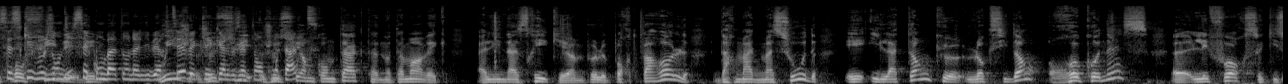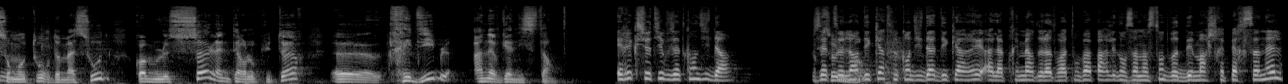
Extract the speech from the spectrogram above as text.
C'est ce qu'ils vous ont dit, ces combattants de la liberté avec lesquels vous êtes en contact. Je suis en contact, notamment avec Ali Nasri, qui est un peu le porte-parole d'Ahmad Massoud, et il attend que l'Occident reconnaisse euh, les forces qui sont mm. autour de Massoud comme le seul interlocuteur euh, crédible en Afghanistan. Éric Ciotti, vous êtes candidat vous êtes l'un des quatre candidats déclarés à la primaire de la droite. On va parler dans un instant de votre démarche très personnelle.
